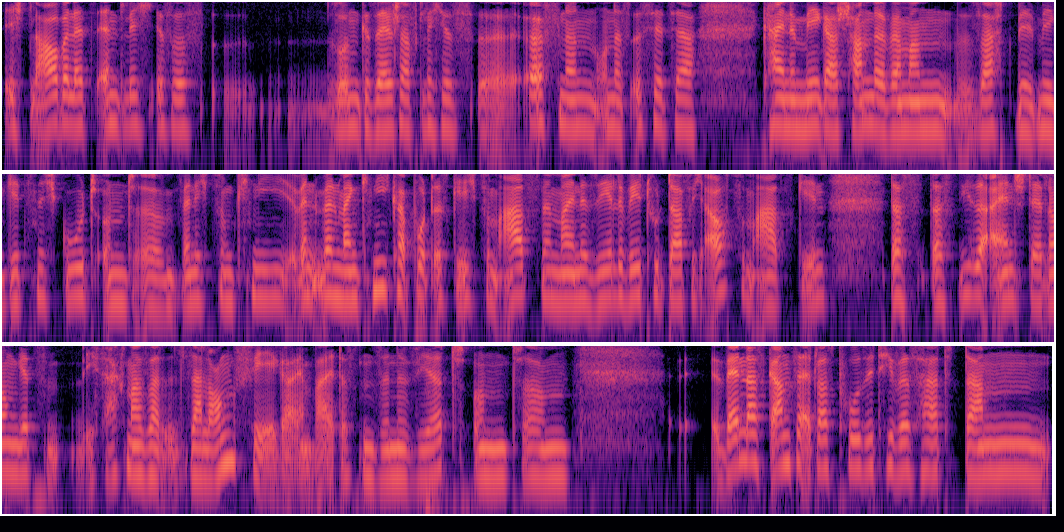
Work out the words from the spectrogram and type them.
ich glaube, letztendlich ist es äh, so ein gesellschaftliches äh, Öffnen und es ist jetzt ja keine mega Schande, wenn man sagt, mir, mir geht's nicht gut und äh, wenn ich zum Knie, wenn, wenn mein Knie kaputt ist, gehe ich zum Arzt, wenn meine Seele wehtut, darf ich auch zum Arzt gehen, dass, dass diese Einstellung jetzt, ich sag's mal, salonfähiger im weitesten Sinne wird und ähm, wenn das Ganze etwas Positives hat, dann,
